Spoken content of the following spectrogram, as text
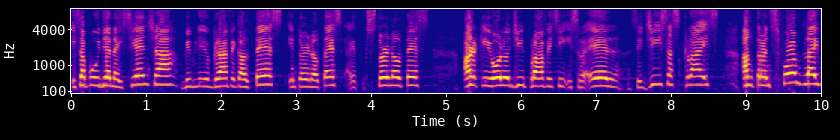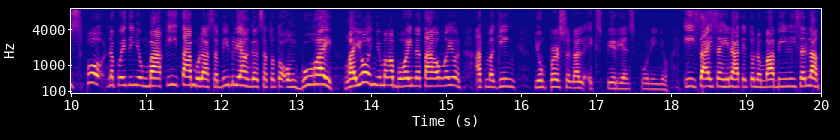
Isa po diyan ay siyensya, bibliographical test, internal test, external test, archaeology, prophecy, Israel, si Jesus Christ, ang transformed lives po na pwede niyong makita mula sa Biblia hanggang sa totoong buhay. Ngayon, yung mga buhay na tao ngayon at maging yung personal experience po ninyo. Iisa-isahin natin ito ng mabilisan lang.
